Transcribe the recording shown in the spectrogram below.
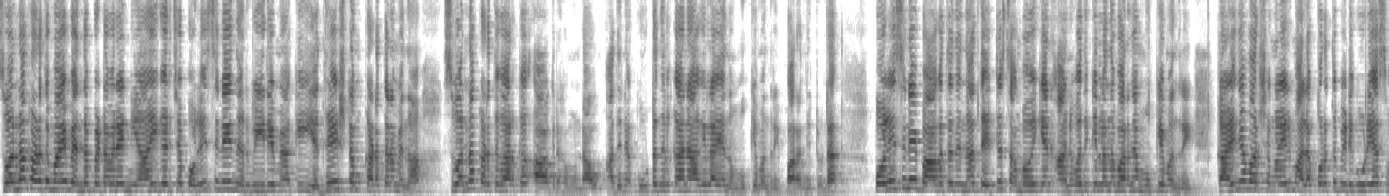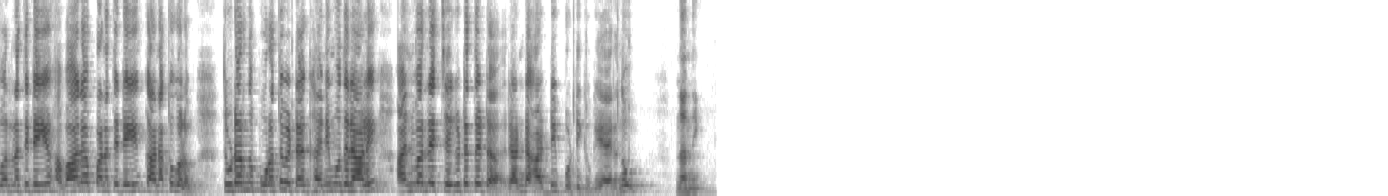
സ്വർണക്കടത്തുമായി ബന്ധപ്പെട്ടവരെ ന്യായീകരിച്ച പോലീസിനെ നിർവീര്യമാക്കി യഥേഷ്ടം കടത്തണമെന്ന് സ്വർണക്കടത്തുകാർക്ക് ആഗ്രഹമുണ്ടാവും. അതിന് കൂട്ടുനിൽക്കാനാകില്ല എന്നും മുഖ്യമന്ത്രി പറഞ്ഞിട്ടുണ്ട്. പോലീസിന്റെ ഭാഗത്തു നിന്ന് തെറ്റ് സംഭവിക്കാൻ അനുവദിക്കില്ലെന്ന് പറഞ്ഞ മുഖ്യമന്ത്രി കഴിഞ്ഞ വർഷങ്ങളിൽ മലപ്പുറത്ത് പിടികൂടിയ സ്വർണത്തിന്റെയും ഹവാല പണത്തിന്റെയും കണക്കുകളും തുടർന്ന് പുറത്തുവിട്ട് ഖനി മുതലാളി അൻവറിനെ ചെകിട്ടത്തിട്ട് രണ്ട് അടി പൊട്ടിക്കുകയായിരുന്നു. നന്ദി.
